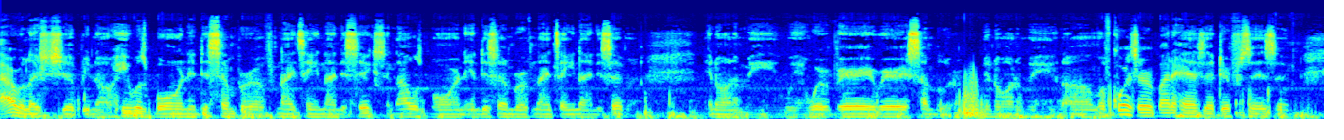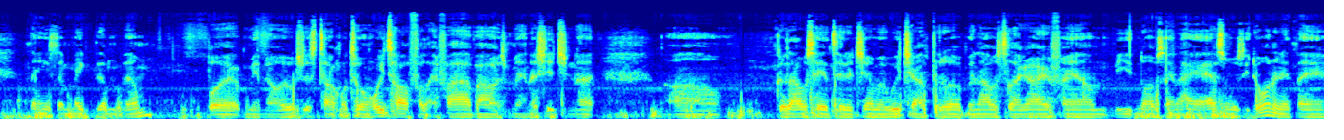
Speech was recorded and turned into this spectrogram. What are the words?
our relationship you know he was born in december of 1996 and i was born in december of 1997 you know what i mean? We, we're very very similar. You know what i mean? Um, of course everybody has their differences and things that make them them but you know it was just talking to him we talked for like five hours man that shit you not um, because I was heading to the gym and we chopped it up and I was like, all right, fam, you know what I'm saying? I asked him, was he doing anything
